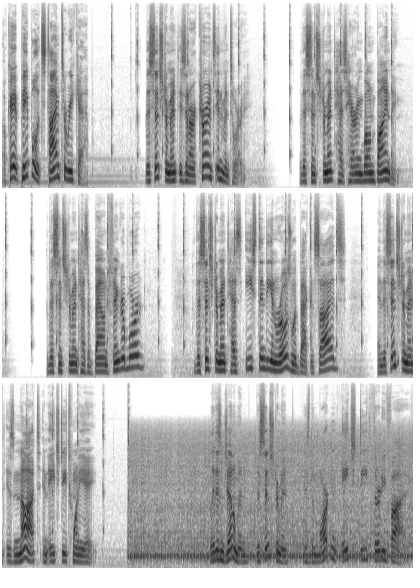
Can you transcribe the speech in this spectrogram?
Okay, people, it's time to recap. This instrument is in our current inventory. This instrument has herringbone binding. This instrument has a bound fingerboard. This instrument has East Indian rosewood back and sides. And this instrument is not an HD28. Ladies and gentlemen, this instrument is the Martin HD35.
